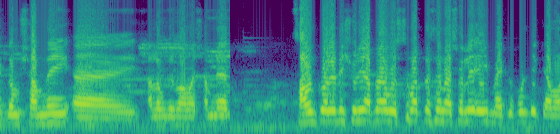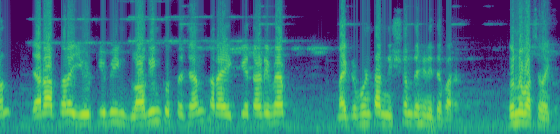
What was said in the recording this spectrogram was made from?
একদম সামনেই আলমগীর মামার সামনে সাউন্ড কোয়ালিটি শুনে আপনারা বুঝতে পারতেছেন আসলে এই মাইক্রোফোনটি কেমন। যারা আপনারা ইউটিউবিং ব্লগিং করতে চান, তারা এই কে থার্টি ফাইভ মাইক্রোফোনটা নিঃসন্দেহে নিতে পারেন। ধন্যবাদ সবাইকে।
